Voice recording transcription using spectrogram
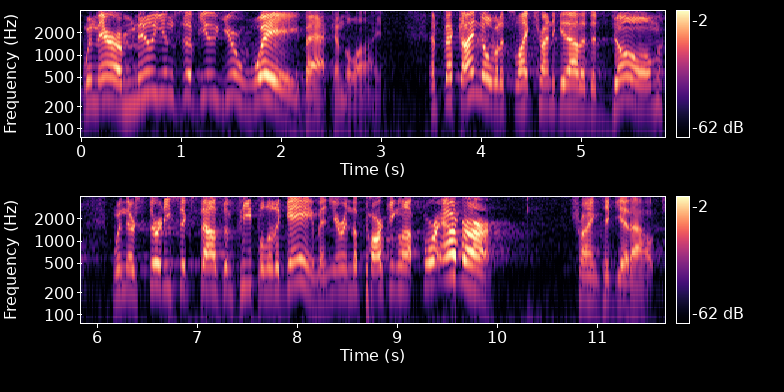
When there are millions of you, you're way back in the line. In fact, I know what it's like trying to get out of the dome when there's 36,000 people at a game and you're in the parking lot forever trying to get out.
